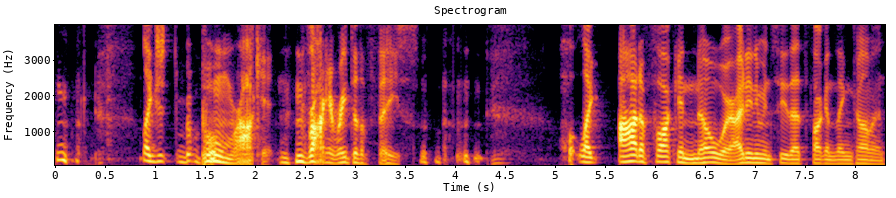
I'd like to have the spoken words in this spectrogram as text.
like just boom, rocket. rocket right to the face. like out of fucking nowhere. I didn't even see that fucking thing coming.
